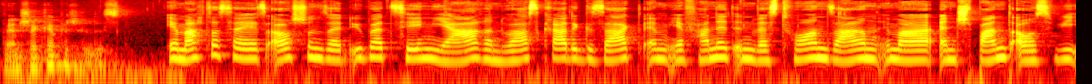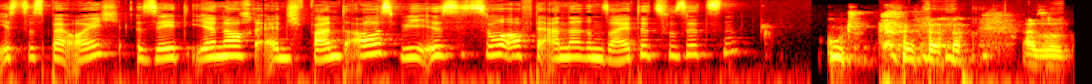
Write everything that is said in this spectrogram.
Venture Capitalist. Ihr macht das ja jetzt auch schon seit über zehn Jahren. Du hast gerade gesagt, ähm, ihr fandet Investoren sahen immer entspannt aus. Wie ist es bei euch? Seht ihr noch entspannt aus? Wie ist es so, auf der anderen Seite zu sitzen? Gut. also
